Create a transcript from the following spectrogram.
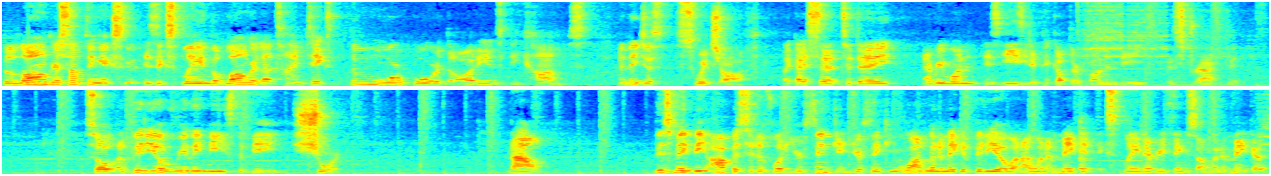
The longer something ex is explained, the longer that time takes, the more bored the audience becomes. And they just switch off. Like I said today, everyone is easy to pick up their phone and be distracted. So a video really needs to be short. Now, this may be opposite of what you're thinking. You're thinking, well, I'm going to make a video and I want to make it explain everything, so I'm going to make a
